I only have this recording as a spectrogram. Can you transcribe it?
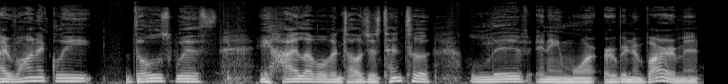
Ironically, those with a high level of intelligence tend to live in a more urban environment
